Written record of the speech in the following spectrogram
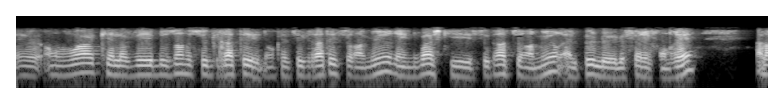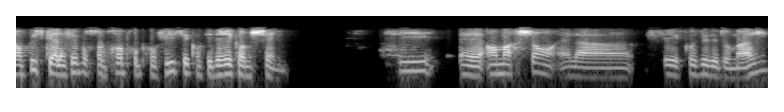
euh, on voit qu'elle avait besoin de se gratter. Donc elle s'est grattée sur un mur et une vache qui se gratte sur un mur, elle peut le, faire effondrer. Alors puisqu'elle a fait pour son propre profit, c'est considéré comme chaîne. Si euh, en marchant, elle a fait causer des dommages,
